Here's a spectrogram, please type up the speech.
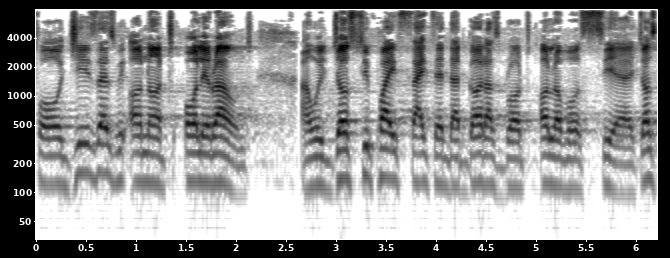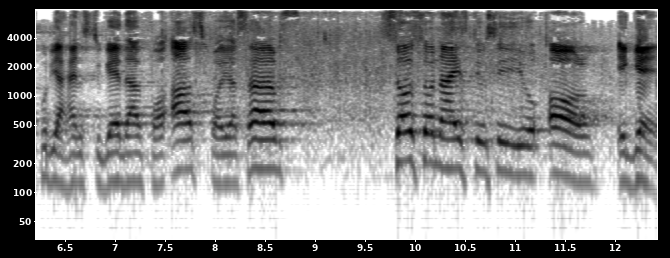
for Jesus. We're honored all around. And we're just super excited that God has brought all of us here. Just put your hands together for us, for yourselves. So, so nice to see you all again.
